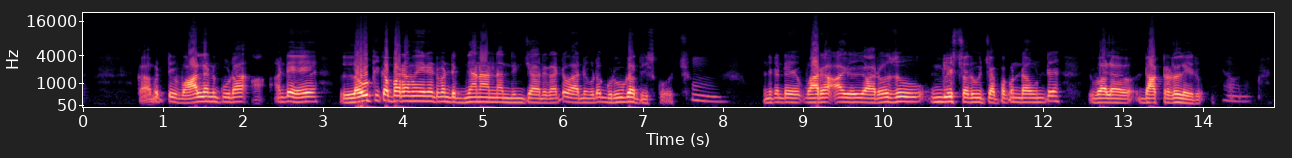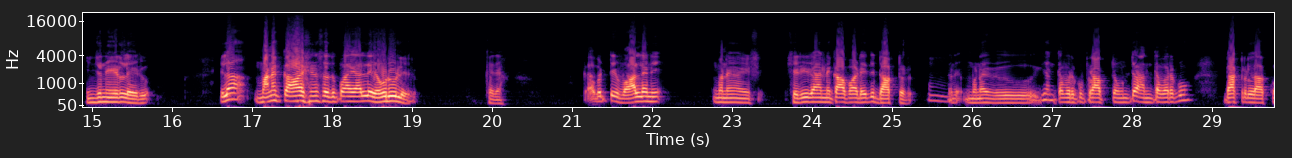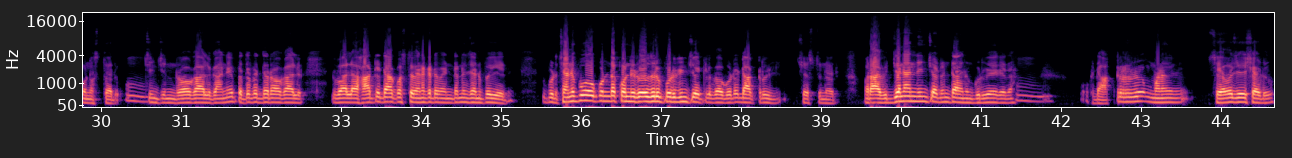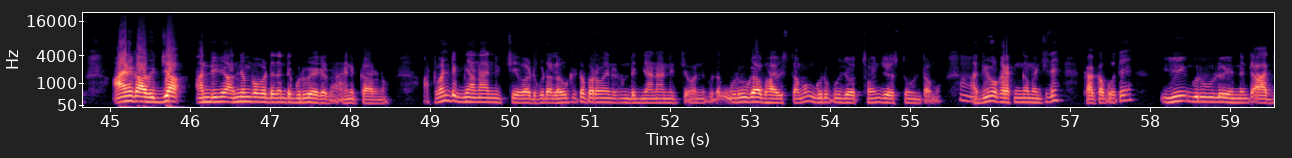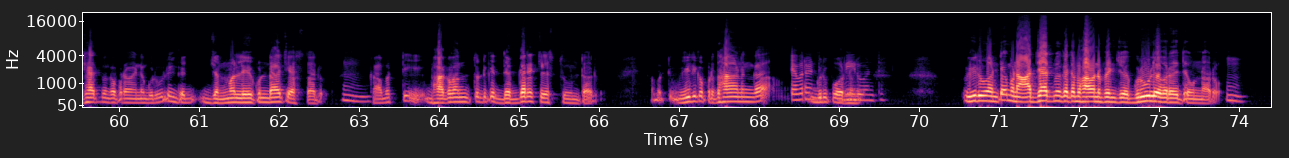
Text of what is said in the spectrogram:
కాబట్టి వాళ్ళని కూడా అంటే లౌకిక పరమైనటువంటి జ్ఞానాన్ని అందించారు కాబట్టి వారిని కూడా గురువుగా తీసుకోవచ్చు. ఎందుకంటే వారు ఆ- రోజు ఇంగ్లీష్ చదువు చెప్పకుండా ఉంటే ఇవాళ డాక్టర్లు లేరు. ఇంజనీర్ లేరు. ఇలా మనకు కావాల్సిన సదుపాయాల్లో ఎవరూ లేరు. కదా? కాబట్టి వాళ్ళని మన శరీరాన్ని కాపాడేది డాక్టర్. మనకు ఎంతవరకు ప్రాప్తం ఉంటే అంతవరకు డాక్టర్ లాక్కొని వస్తారు. చిన్న చిన్న రోగాలు కానీ పెద్ద పెద్ద రోగాలు ఇవాళ హార్ట్ అటాక్ వస్తే వెనకట వెంటనే చనిపోయేది. ఇప్పుడు చనిపోకుండా కొన్ని రోజులు పొడిగించేట్లుగా కూడా డాక్టర్లు చేస్తున్నారు. మరి ఆ విద్యను అందించాడంటే ఆయన గురువే కదా. ఒక డాక్టర్ మన సేవ చేశాడు. ఆయనకు ఆ విద్య అంది అందింపబడ్డదంటే గురువే కదా ఆయనకు కారణం. అటువంటి జ్ఞానాన్ని ఇచ్చేవాడు కూడా లౌకికపరమైనటువంటి జ్ఞానాన్ని ఇచ్చేవాడిని కూడా గురువుగా భావిస్తాము గురు పూజోత్సవం చేస్తూ ఉంటాము. అది ఒక రకంగా మంచిదే. కాకపోతే ఈ గురువులు ఏంటంటే ఆధ్యాత్మికపరమైన గురువులు ఇంకా జన్మ లేకుండా చేస్తారు. కాబట్టి భగవంతుడికి దగ్గర చేస్తూ ఉంటారు. కాబట్టి వీరికి ప్రధానంగా గురు పౌర్ణమి. వీరు అంటే? మన ఆధ్యాత్మికత భావన పెంచే గురువులు ఎవరైతే ఉన్నారో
